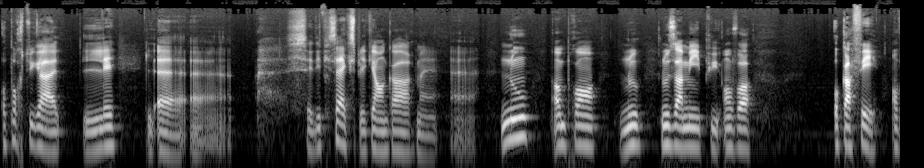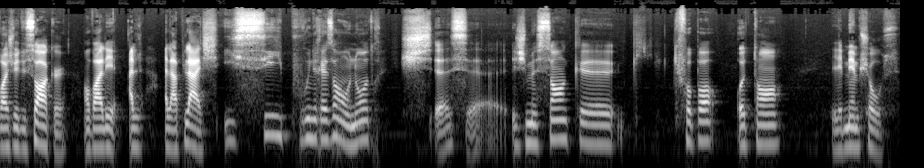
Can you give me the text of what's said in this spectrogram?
au Portugal, les, euh, c'est difficile à expliquer encore, mais nous, on prend nous, nos amis, puis on va au café, on va jouer du soccer, on va aller à, la plage. Ici, pour une raison ou une autre, je, euh, me sens que qu'il faut pas autant les mêmes choses.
